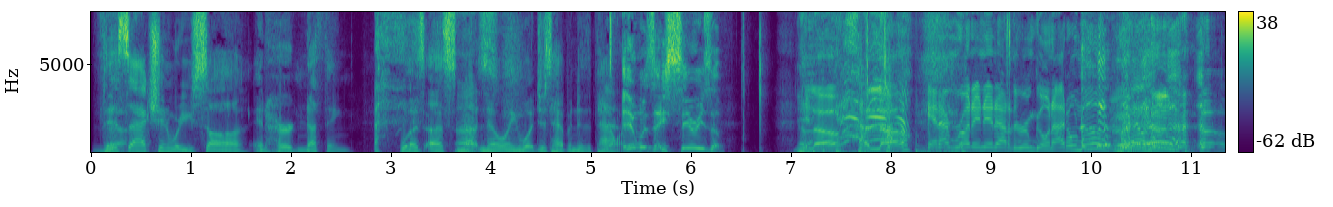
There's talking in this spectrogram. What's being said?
this action where you saw and heard nothing was us not knowing what just happened to the power. It was a series of Hello, hello. And I'm running in and out of the room going, I don't know.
